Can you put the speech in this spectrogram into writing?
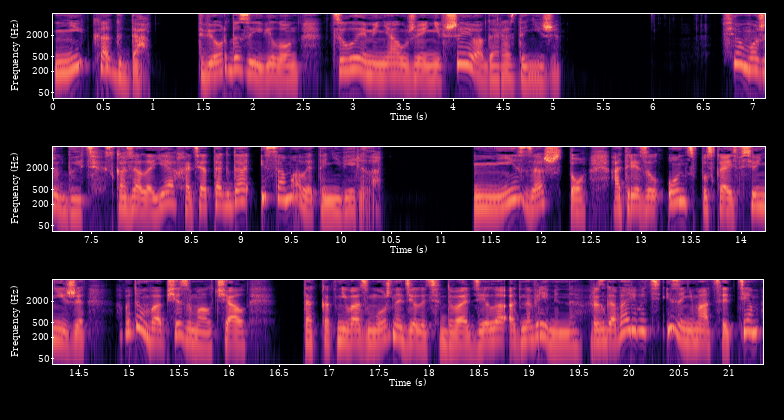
Никогда, твердо заявил он, целуя меня уже не в шею, а гораздо ниже. «Все может быть», — сказала я, хотя тогда и сама в это не верила. «Ни за что», — отрезал он, спускаясь все ниже, а потом вообще замолчал, так как невозможно делать два дела одновременно, разговаривать и заниматься тем,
